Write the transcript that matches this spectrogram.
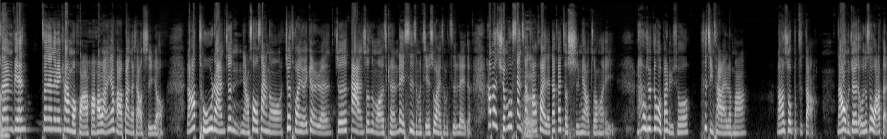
在那边。站在那边看他们滑滑滑板，应该滑了半个小时有，然后突然就鸟兽散哦，就突然有一个人，就是大人说什么可能类似什么结束还是什么之类的，他们全部散场超快的，大概走十秒钟而已。然后我就跟我伴侣说：“是警察来了吗？”然后说不知道。然后我们就我就说我要等，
